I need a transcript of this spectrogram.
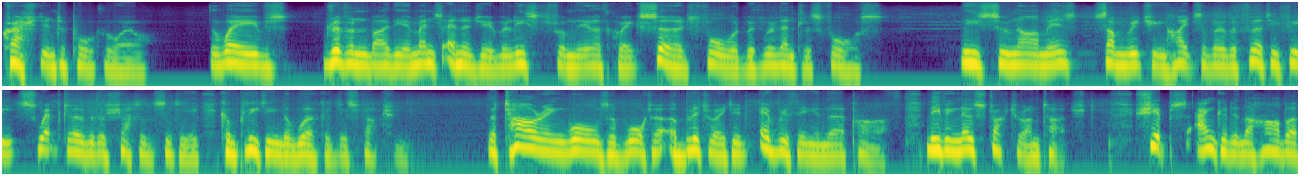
crashed into Port Royal. The waves, driven by the immense energy released from the earthquake, surged forward with relentless force. These tsunamis, some reaching heights of over 30 feet, swept over the shattered city, completing the work of destruction. The towering walls of water obliterated everything in their path, leaving no structure untouched. Ships anchored in the harbour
